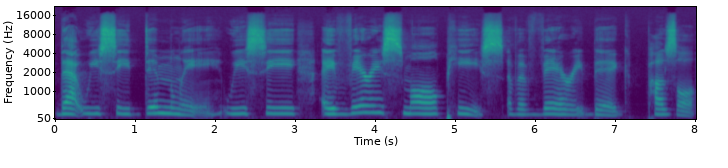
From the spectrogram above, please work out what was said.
that we see dimly. We see a very small piece of a very big puzzle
